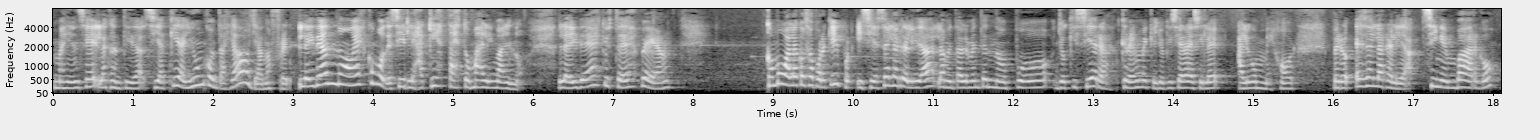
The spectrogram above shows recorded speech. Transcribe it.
imagínense la cantidad. Si aquí hay un contagiado, ya no frego. La idea no es como decirles, aquí está esto mal y mal, no. La idea es que ustedes vean ¿Cómo va la cosa por aquí? Y si esa es la realidad, lamentablemente no puedo, yo quisiera, créanme que yo quisiera decirle algo mejor, pero esa es la realidad. Sin embargo,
